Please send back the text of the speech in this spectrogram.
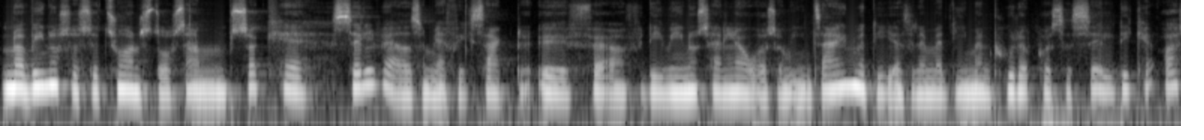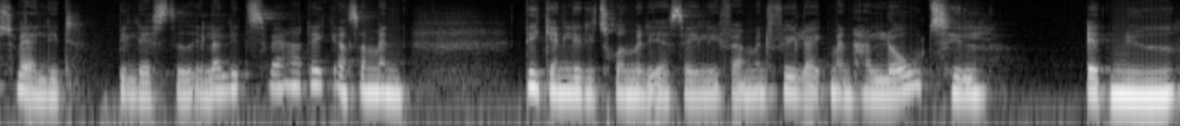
når Venus og Saturn står sammen, så kan selvværdet, som jeg fik sagt øh, før, fordi Venus handler jo også om ens egen værdi, altså den værdi, man putter på sig selv, det kan også være lidt belastet eller lidt svært. Ikke? Altså man, det er igen lidt i tråd med det, jeg sagde lige før. Man føler ikke, man har lov til at nyde,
